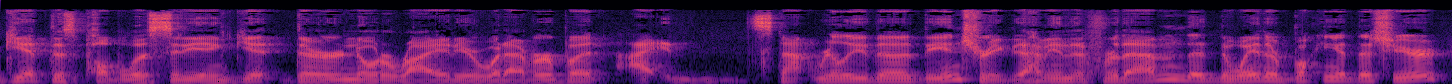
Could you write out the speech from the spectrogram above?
get this publicity and get their notoriety or whatever. But I, it's not really the the intrigue. I mean for them the, the way they're booking it this year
